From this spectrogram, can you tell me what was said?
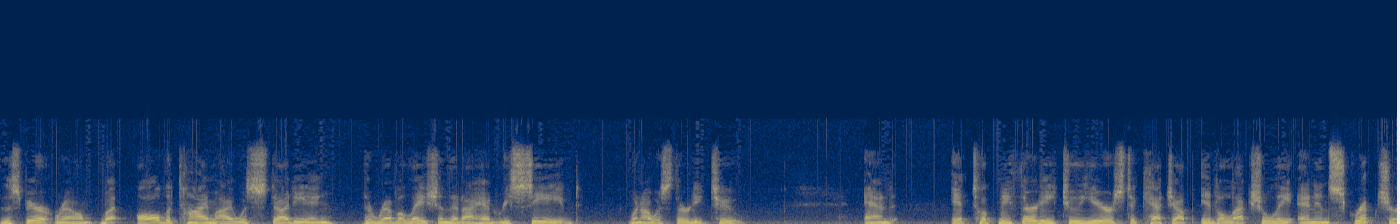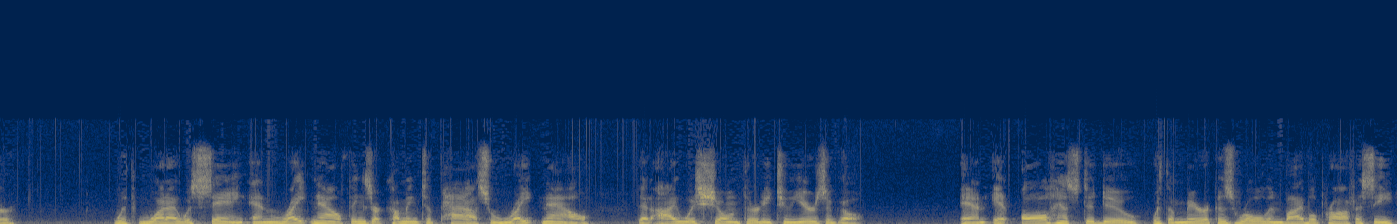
the spirit realm, but all the time I was studying the revelation that I had received when I was 32. And it took me 32 years to catch up intellectually and in scripture with what I was saying. And right now, things are coming to pass right now that I was shown 32 years ago. And it all has to do with America's role in Bible prophecy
